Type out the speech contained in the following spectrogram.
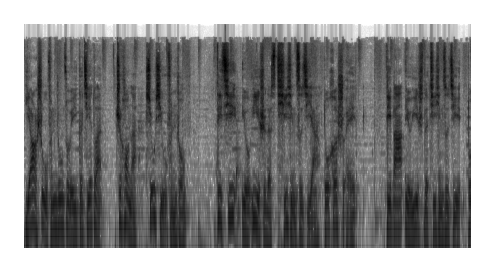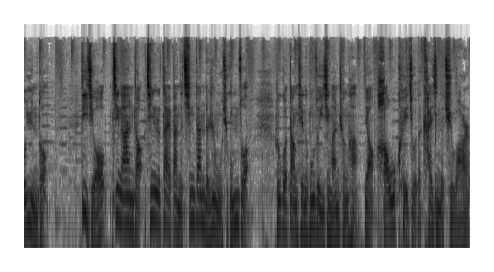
以二十五分钟作为一个阶段，之后呢休息五分钟。第七，有意识的提醒自己啊多喝水。第八，有意识的提醒自己多运动。第九，尽量按照今日待办的清单的任务去工作。如果当天的工作已经完成哈，要毫无愧疚的开心的去玩儿。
